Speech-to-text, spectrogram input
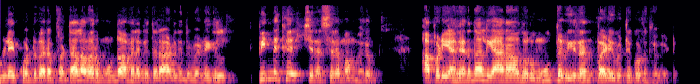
உள்ளே கொண்டு வரப்பட்டால் அவர் மூன்றாம் இலக்கத்தில் ஆடுகின்ற வேளையில் பின்னுக்கு சின்ன சிரமம் வரும். அப்படியாக இருந்தால் யாராவது ஒரு மூத்த வீரர் வழிவிட்டு கொடுக்க வேண்டும்.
